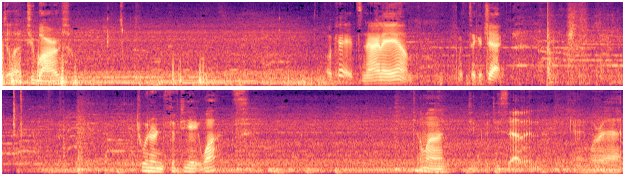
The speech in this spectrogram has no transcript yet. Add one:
Still at two bars. Okay, it's 9 a.m. Let's take a check. 258 watts. Come on, 257. And we're at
